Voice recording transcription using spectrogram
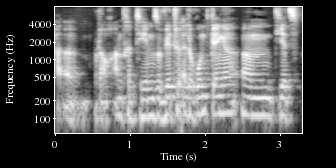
äh, oder auch andere Themen, so virtuelle Rundgänge, ähm, die jetzt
